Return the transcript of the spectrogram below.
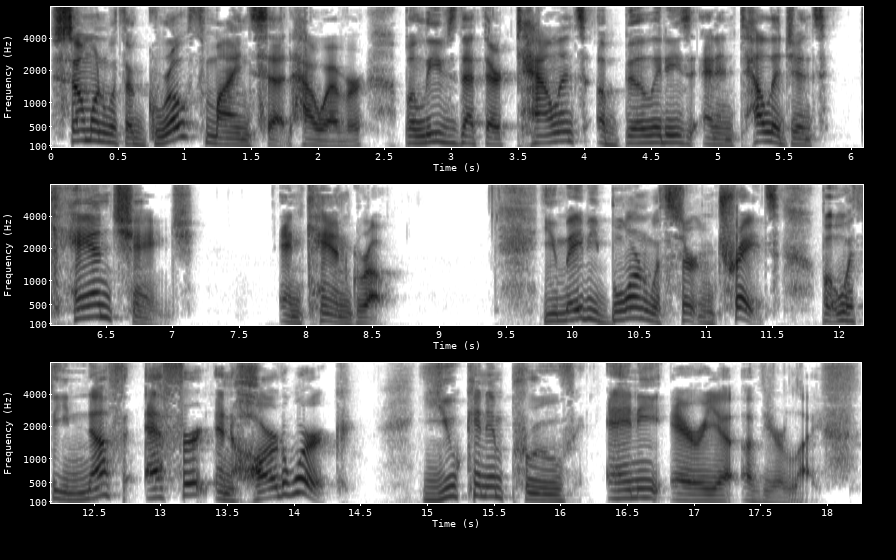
Someone with a growth mindset, however, believes that their talents, abilities, and intelligence can change and can grow. You may be born with certain traits, but with enough effort and hard work, you can improve any area of your life.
